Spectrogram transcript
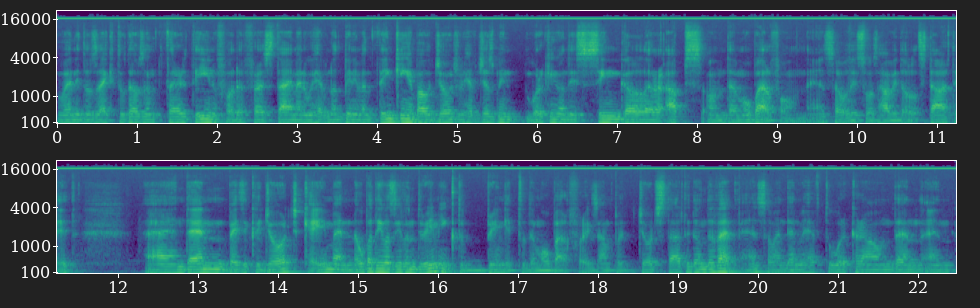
when it was like 2013 for the first time and we have not been even thinking about george we have just been working on these singular apps on the mobile phone yeah? so this was how it all started and then basically george came and nobody was even dreaming to bring it to the mobile for example george started on the web yeah? so and then we have to work around and and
